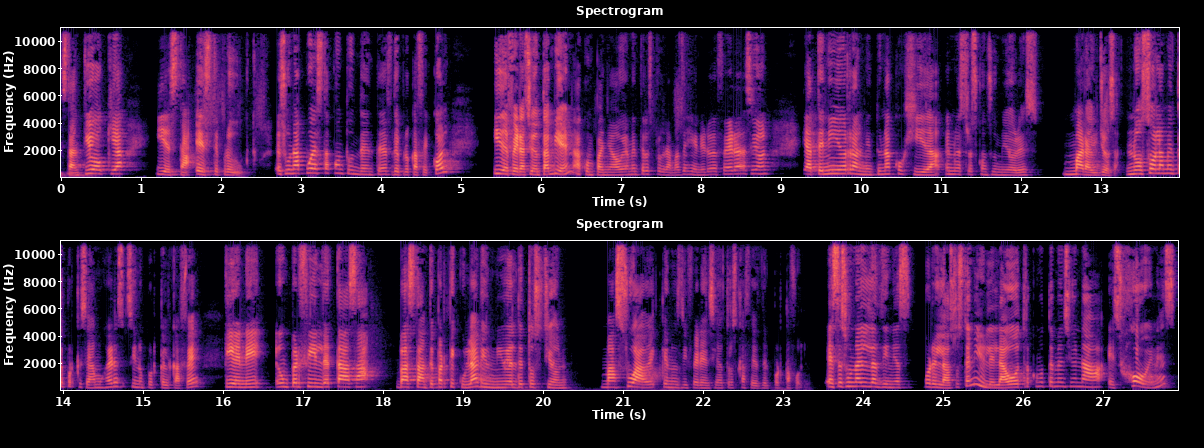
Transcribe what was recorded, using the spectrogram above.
está Antioquia y está este producto. Es una apuesta contundente de Procafecol y de Federación también, acompañado obviamente de los programas de género de Federación, que ha tenido realmente una acogida en nuestros consumidores maravillosa. No solamente porque sean mujeres, sino porque el café tiene un perfil de taza bastante particular y un nivel de tostión más suave que nos diferencia de otros cafés del portafolio. Esta es una de las líneas por el lado sostenible. La otra, como te mencionaba, es jóvenes,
